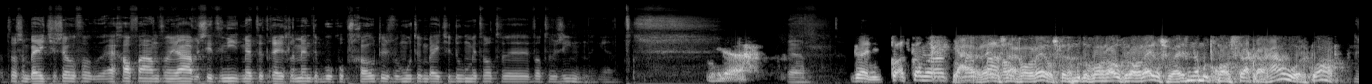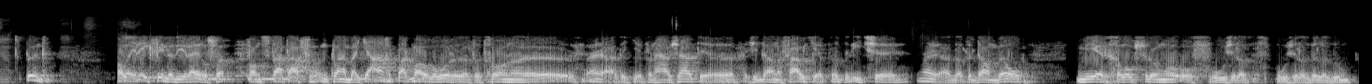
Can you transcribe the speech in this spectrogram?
het was een beetje zo van, hij gaf aan van ja, we zitten niet met het reglementenboek op schoot, dus we moeten een beetje doen met wat we, wat we zien. Ja. ja. ja. Ik weet niet. Het kan, kan ja, regels zijn gewoon regels. Er moeten gewoon overal regels geweest en dan moet gewoon strak aan gehouden worden, klaar. Ja. Punt. Alleen ik vind dat die regels van, van start af een klein beetje aangepakt mogen worden. Dat het gewoon, uh, nou ja, dat je van huis uit, uh, als je dan een foutje hebt, dat er iets, uh, nou ja, dat er dan wel meer galopsprongen of hoe ze, dat, hoe ze dat willen doen.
